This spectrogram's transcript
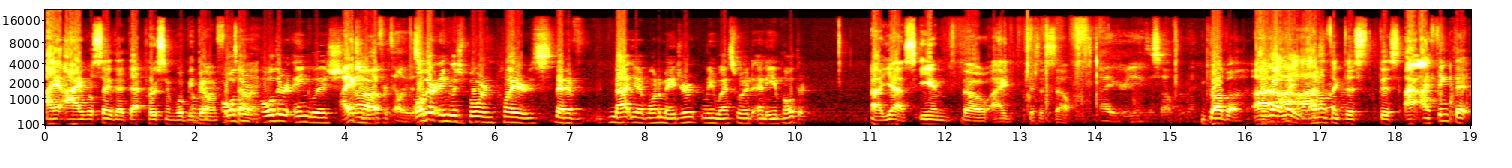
I, I will say that that person will be Okay, Dylan older Frittelli. older English. I actually uh, love Frittelli this Older English born players that have not yet won a major: Lee Westwood and Ian Poulter. Uh, yes, Ian. Though I is a sell. I agree. He's a sell for me. Bubba. I, that weight, I, I don't think this this. I, I think that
